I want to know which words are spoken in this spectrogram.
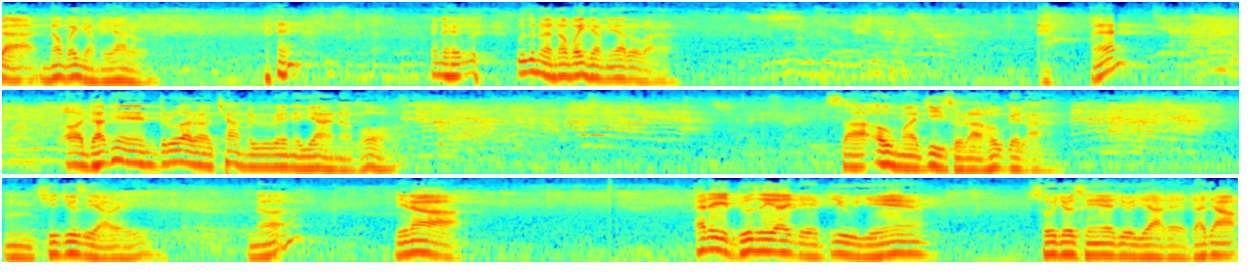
က်ကနောက်ပိုင်းညာမရတော့ခနဲ့ဥဒ္ဒနာနောက်ပိုင်းညာမရတော့ပါဟမ်အော်ဒါဖြင့်သူတို့ကတော့ချမပေးပဲနဲ့ရနာဗောစာအုပ်မှာကြည့်ဆိုတာဟုတ်ကဲ့လားอืมချီးကျူးစရာပဲနော်ဒီတော့ အဲ့ဒီဒုစရိုက်တွေပြုရင်ဆိုကြဆင်းရဲကြရတယ်ဒါကြောင့်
